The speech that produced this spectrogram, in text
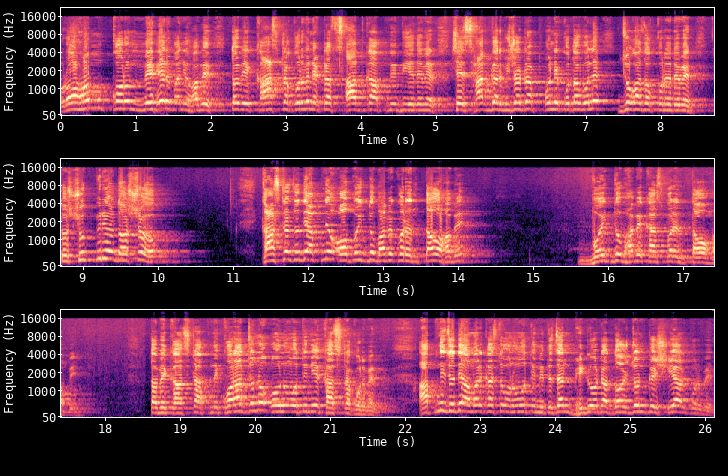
রহম, করম, মেহেরবানি হবে। তবে কাজটা করবেন, একটা সাদগা আপনি দিয়ে দেবেন। সেই সাদগার বিষয়টা ফোনে কথা বলে যোগাযোগ করে দেবেন। তো সুপ্রিয় দর্শক, কাজটা যদি আপনি অবৈধভাবে করেন, তাও হবে। বৈধভাবে কাজ করেন, তাও হবে। তবে কাজটা আপনি করার জন্য অনুমতি নিয়ে কাজটা করবেন। আপনি যদি আমার কাছ অনুমতি নিতে চান, ভিডিওটা দশজনকে শেয়ার করবেন।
